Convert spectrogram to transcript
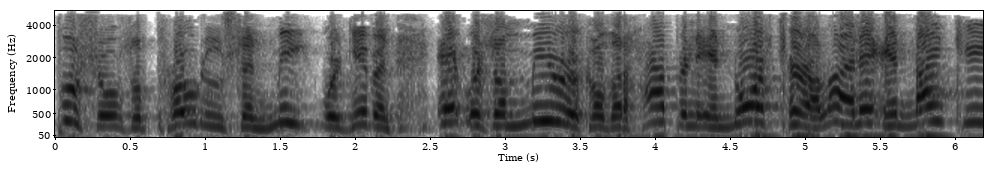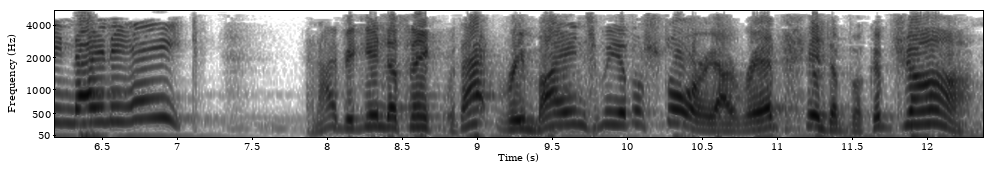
bushels of produce and meat were given. It was a miracle that happened in North Carolina in 1998. And I begin to think, well, that reminds me of a story I read in the book of John.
